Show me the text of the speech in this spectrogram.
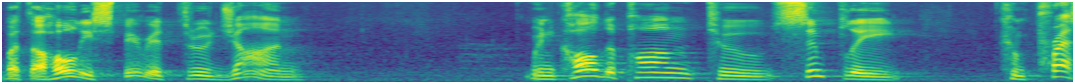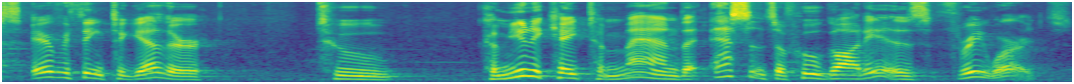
But the Holy Spirit through John, when called upon to simply compress everything together to communicate to man the essence of who God is, three words.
